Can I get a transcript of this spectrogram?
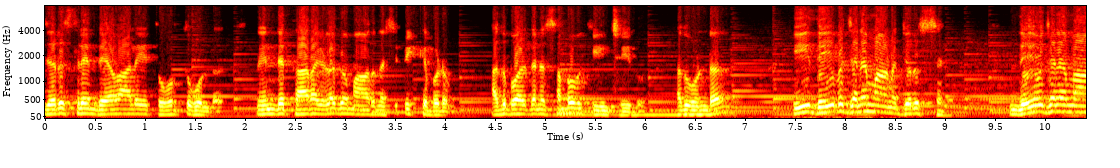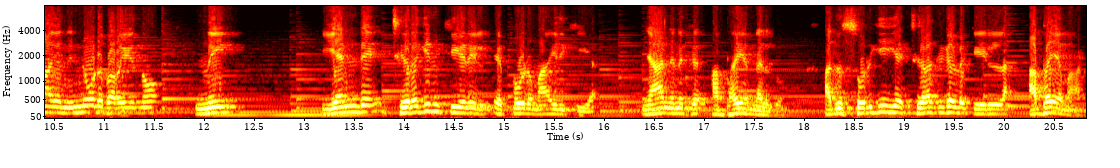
ജെറുസലേം ദേവാലയത്തെ ഓർത്തുകൊണ്ട് നിന്റെ തറ ഇളകുമാറി നശിപ്പിക്കപ്പെടും. അതുപോലെ തന്നെ സംഭവിക്കുകയും ചെയ്തു. അതുകൊണ്ട് ഈ ദൈവജനമാണ് ജെറുസലേം. ദൈവജനമായ നിന്നോട് പറയുന്നു നീ എന്റെ ചിറകിൻ കീഴിൽ എപ്പോഴും ആയിരിക്കുക. ഞാൻ നിനക്ക് അഭയം നൽകും. അത് സ്വർഗീയ ചിറകുകളുടെ കീഴിലുള്ള അഭയമാണ്.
